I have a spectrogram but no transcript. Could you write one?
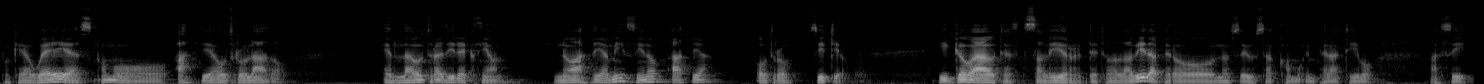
porque away es como hacia otro lado, en la otra dirección, no hacia mí, sino hacia otro sitio. Y go out es salir de toda la vida, pero no se usa como imperativo así.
